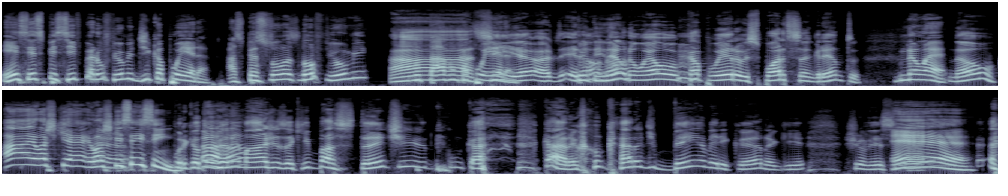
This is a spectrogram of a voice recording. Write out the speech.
Esse específico era um filme de capoeira. As pessoas do filme lutavam capoeira. Sim, é, é, não, entendeu? Não, não é o capoeira, o esporte sangrento. Não é. Não? Ah, eu acho que é. Eu acho É, que esse aí sim. Porque eu tô vendo Aham. imagens aqui bastante com cara. Cara, com cara de bem americano aqui. Deixa eu ver se. É. É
